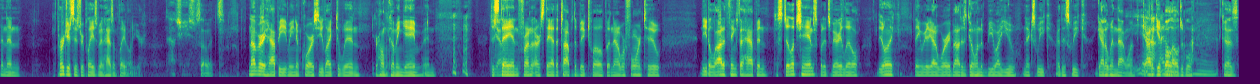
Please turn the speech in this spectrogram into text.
And then Purchase's replacement hasn't played all year, Oh, jeez. so it's not very happy. I mean, of course, you like to win your homecoming game and to Yeah. stay in front or stay at the top of the Big Twelve. But now we're four and two. Need a lot of things to happen. There's still a chance, but it's very little. The only thing we got to worry about is going to BYU next week or this week. Got to win that one. Yeah, got to get I bowl eligible I mean, because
